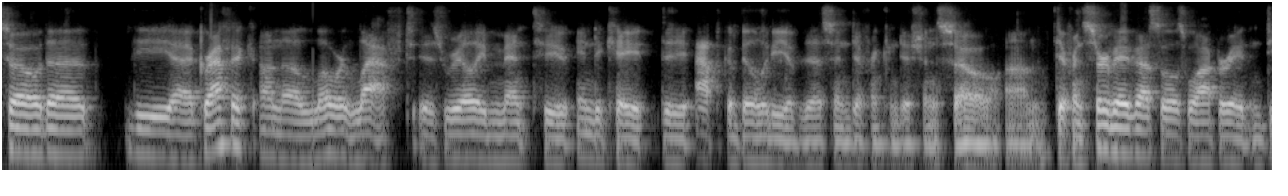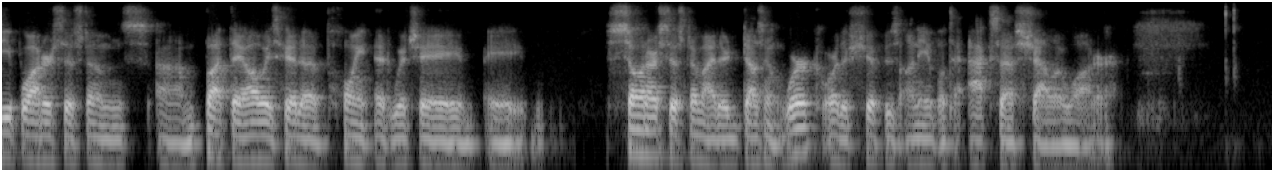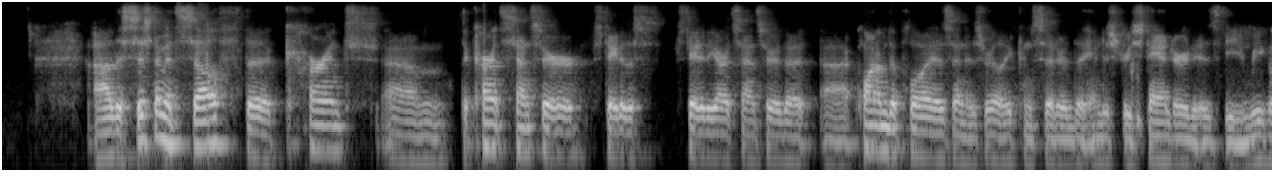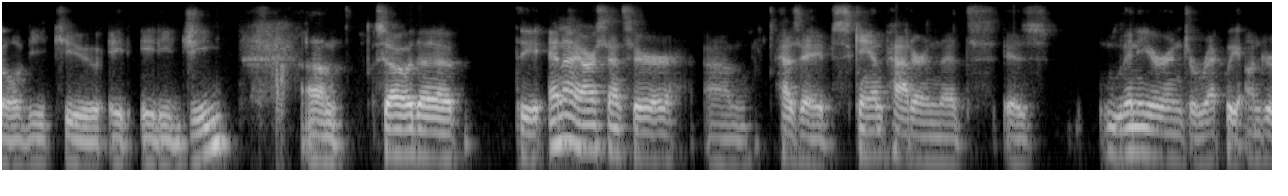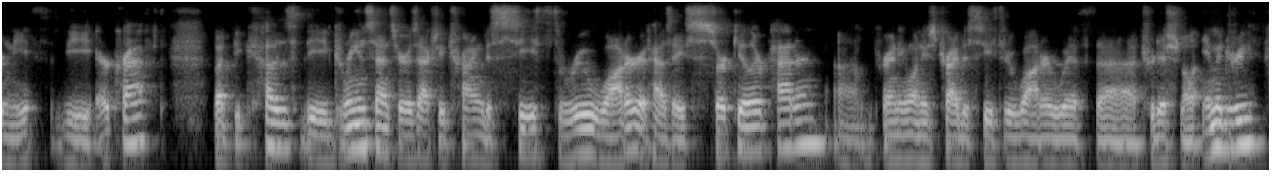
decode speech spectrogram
So the the uh, graphic on the lower left is really meant to indicate the applicability of this in different conditions. So um, different survey vessels will operate in deep water systems, um, but they always hit a point at which a, a sonar system either doesn't work or the ship is unable to access shallow water. Uh, the system itself, the current um, the current sensor, state of the state of the art sensor that uh, Quantum deploys and is really considered the industry standard is the Riegl VQ880G. Um, so the the NIR sensor um, has a scan pattern that is linear and directly underneath the aircraft. But because the green sensor is actually trying to see through water, it has a circular pattern. Um, for anyone who's tried to see through water with uh, traditional imagery,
